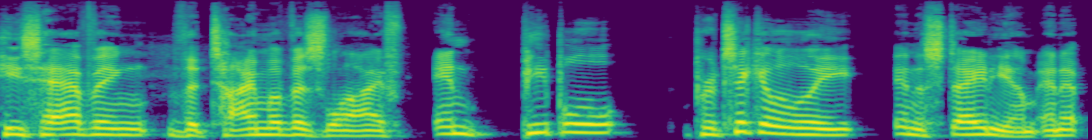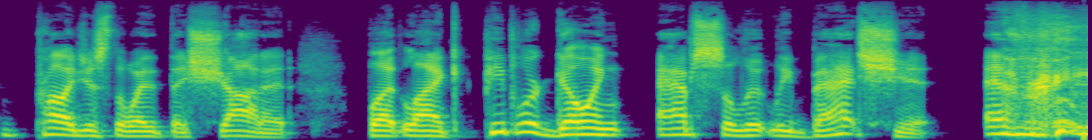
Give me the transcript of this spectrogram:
He's having the time of his life, and people, particularly in the stadium, and it, probably just the way that they shot it, but like people are going absolutely batshit. Every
